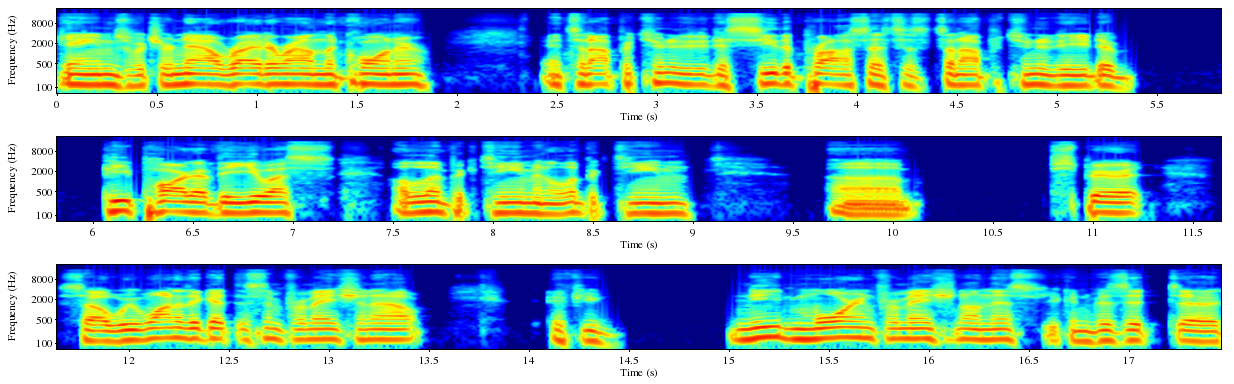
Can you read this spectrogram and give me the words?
games, which are now right around the corner. It's an opportunity to see the process. It's an opportunity to be part of the U.S. Olympic team and Olympic team uh, spirit. So we wanted to get this information out. If you need more information on this, you can visit uh,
